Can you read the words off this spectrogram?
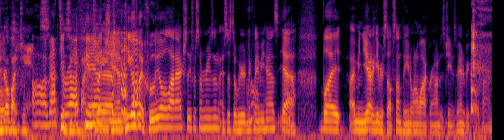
he go by James? Oh, that's He's- rough. by he goes by Yeah. Jim. He goes by Julio a lot actually for some reason. It's just a weird nickname he has. Yeah, but I mean, you got to give yourself something. You don't want to walk around as James Vanderbeek all the time.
